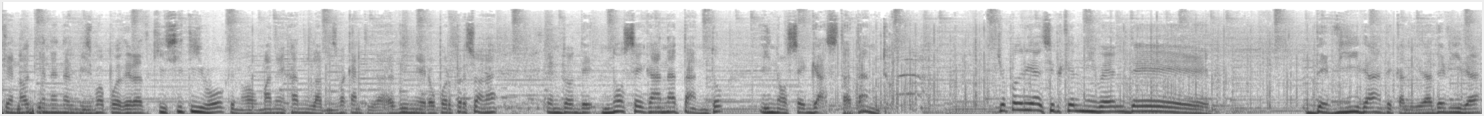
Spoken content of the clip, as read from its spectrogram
que no tienen el mismo poder adquisitivo, que no manejan la misma cantidad de dinero por persona, en donde no se gana tanto y no se gasta tanto. Yo podría decir que el nivel de, de vida, de calidad de vida,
